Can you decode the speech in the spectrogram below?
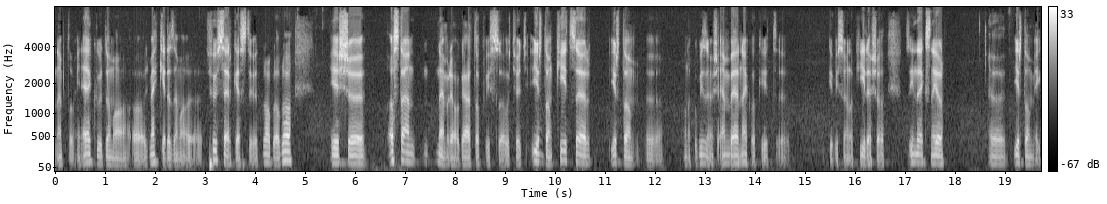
nem tudom, én elküldöm, a, a, hogy megkérdezem a főszerkesztőt, bla bla bla, és ö, aztán nem reagáltak vissza, úgyhogy írtam kétszer, írtam ö, annak a bizonyos embernek, akit ö, aki viszonylag híres az Indexnél. Írtam még,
